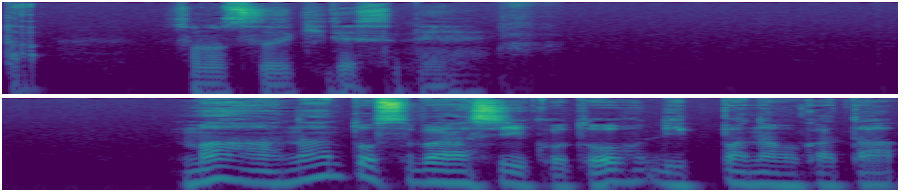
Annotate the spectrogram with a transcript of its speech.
た。その続きですね。まあなんと素晴らしいこと立派なお方。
